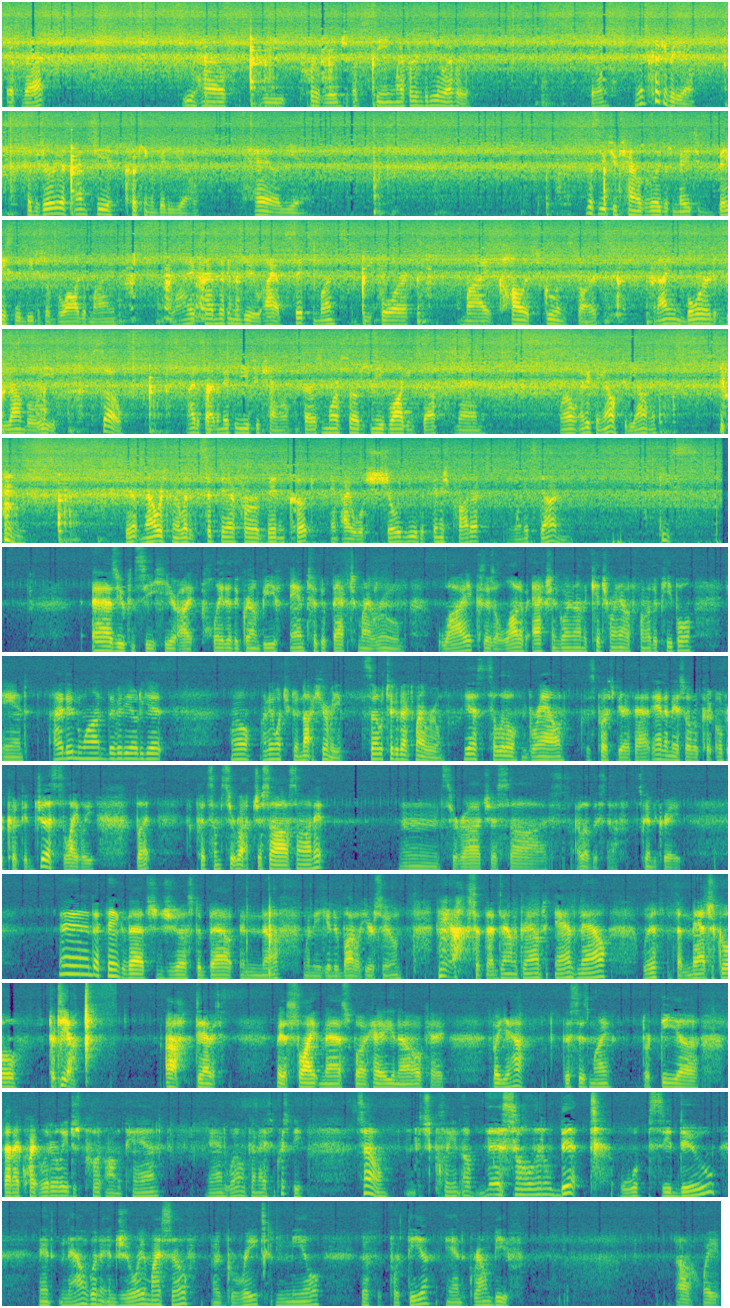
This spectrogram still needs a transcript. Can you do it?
if that, you have the privilege of seeing my first video ever. So, it's a cooking video. Luxurious MC cooking video. Hell yeah. this YouTube channel is really just made to basically be just a vlog of mine. Why? I have nothing to do. I have six months before my college schooling starts, and I am bored beyond belief. So, I decided to make a YouTube channel that was more so just me vlogging stuff than, well, anything else, to be honest. yep, now we're just going to let it sit there for a bit and cook, and I will show you the finished product when it's done. Peace. As you can see here, I plated the ground beef and took it back to my room. Why? Because there's a lot of action going on in the kitchen right now with fun other people, and I didn't want the video to get, well, I didn't want you to not hear me. So, took it back to my room. Yes, it's a little brown, it's supposed to be like that, and I may have overcooked, overcooked it just slightly, but I put some sriracha sauce on it. Mmm, sriracha sauce. I love this stuff. It's going to be great. And I think that's just about enough. Going to get a new bottle here soon. Yeah, set that down on the ground. And now, with the magical tortilla. Ah, damn it. Made a slight mess, but hey, you know, okay. But yeah, this is my tortilla that I quite literally just put on the pan. And, well, it got nice and crispy. So, let's clean up this a little bit. Whoopsie-doo. And now I'm going to enjoy myself a great meal with tortilla and ground beef. Oh, wait.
